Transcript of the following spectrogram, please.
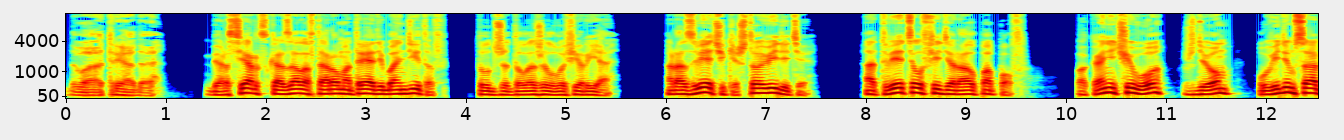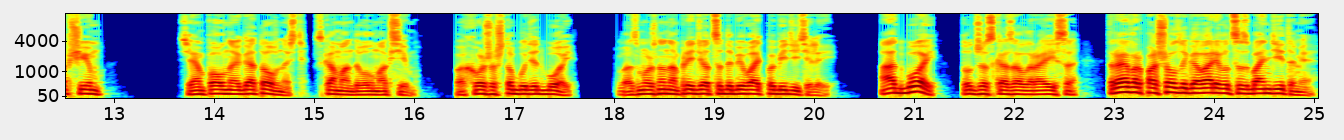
Два отряда. Берсерк сказал о втором отряде бандитов. Тут же доложил в эфир я. «Разведчики, что видите?» Ответил федерал Попов. «Пока ничего. Ждем. Увидим, сообщим». «Всем полная готовность», — скомандовал Максим. «Похоже, что будет бой. Возможно, нам придется добивать победителей». «Отбой», — тут же сказала Раиса. «Тревор пошел договариваться с бандитами.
